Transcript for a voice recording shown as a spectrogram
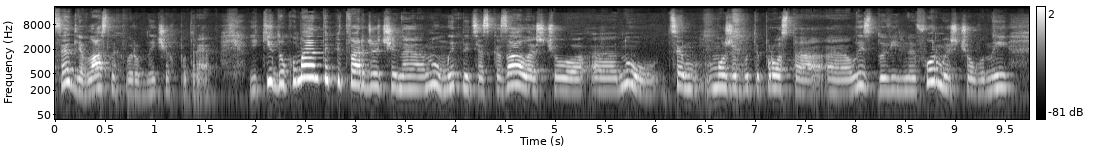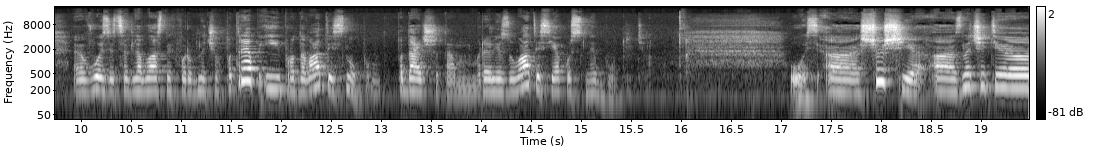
це для власних виробничих потреб. Які документи підтверджуючи ну, митниця сказала, що е, ну, це може бути просто е, лист довільної форми, що вони возяться для власних виробничих потреб і продаватись, ну, подальше там реалізуватись якось не будуть. Ось, що ще? Значить, е,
